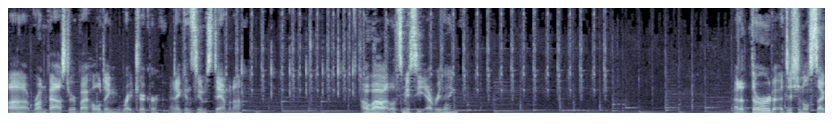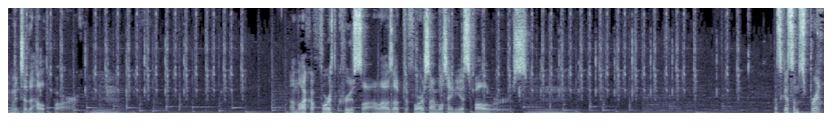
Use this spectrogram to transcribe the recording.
uh, run faster by holding right trigger, and it consumes stamina. Oh wow, it lets me see everything? Add a third additional segment to the health bar. Hmm. Unlock a fourth crew slot. Allows up to four simultaneous followers. Hmm. Let's get some sprint.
